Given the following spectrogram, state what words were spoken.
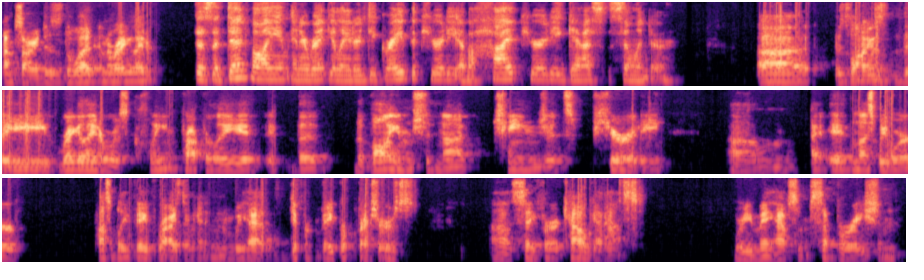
I'm sorry, does the what in a regulator? Does the dead volume in a regulator degrade the purity of a high purity gas cylinder? Uh, as long as the regulator was cleaned properly, it, it, the the volume should not change its purity um, I, unless we were possibly vaporizing it and we had different vapor pressures, uh, say for a cal gas, where you may have some separation.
